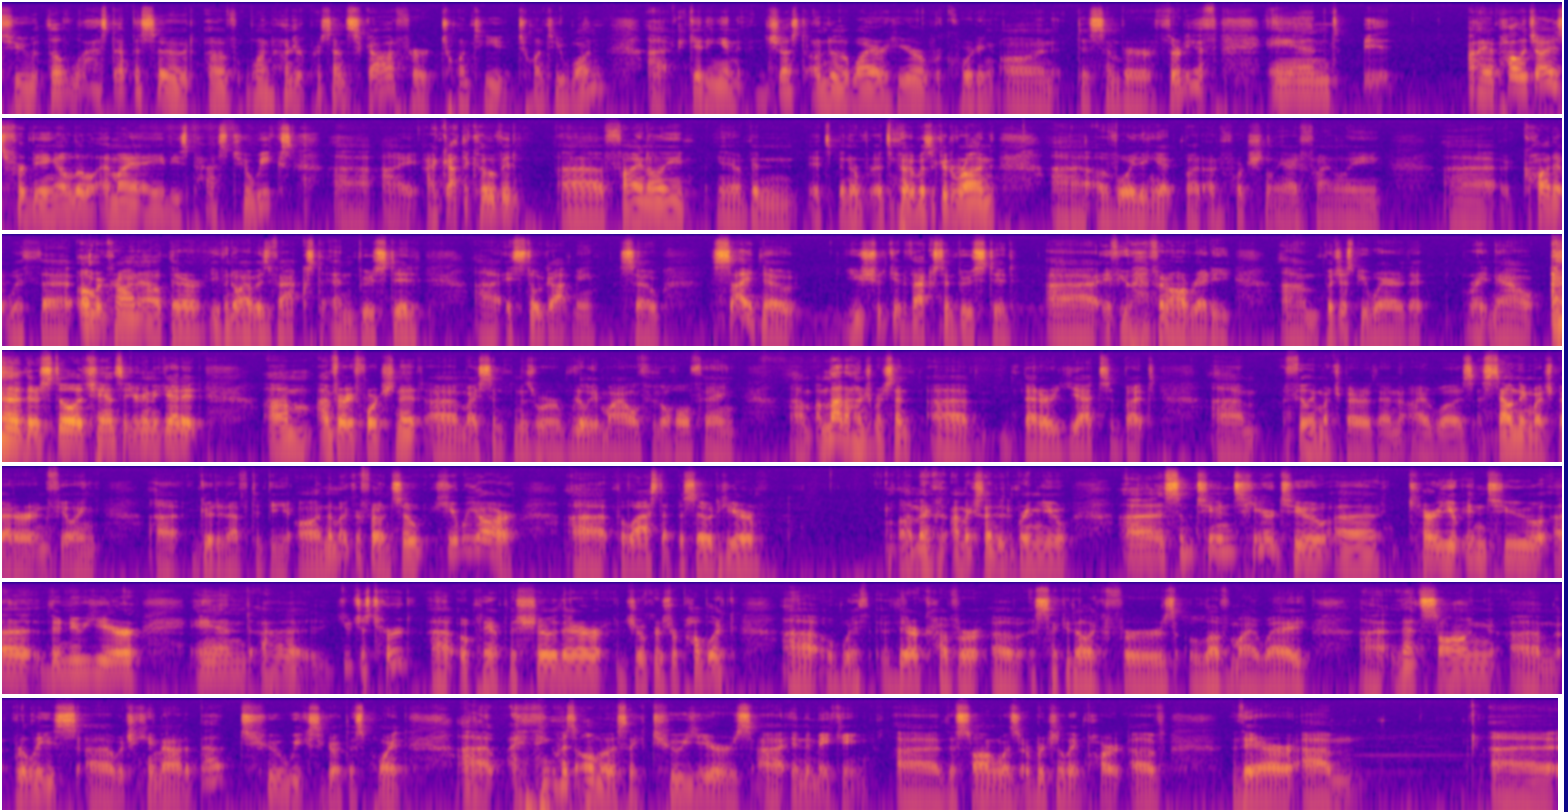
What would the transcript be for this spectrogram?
To the last episode of 100% Ska for 2021. Uh, getting in just under the wire here, recording on December 30th. And it, I apologize for being a little MIA these past two weeks. Uh, I, I got the COVID uh, finally. You know, been it's been a, it's been, it was a good run uh, avoiding it, but unfortunately, I finally uh, caught it with uh, Omicron out there. Even though I was vaxxed and boosted, uh, it still got me. So, side note, you should get and boosted uh, if you haven't already. Um, but just beware that right now there's still a chance that you're going to get it. Um, I'm very fortunate. Uh, my symptoms were really mild through the whole thing. Um, I'm not 100% uh, better yet, but um, feeling much better than I was, sounding much better, and feeling uh, good enough to be on the microphone. So here we are, uh, the last episode here. Um, I'm excited to bring you uh, some tunes here to uh, carry you into uh, the new year. And uh, you just heard uh, opening up the show there, Joker's Republic, uh, with their cover of Psychedelic Furs "Love My Way." That song um, release, which came out about two weeks ago at this point, I think was almost like two years in the making. The song was originally part of their. Um, uh,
